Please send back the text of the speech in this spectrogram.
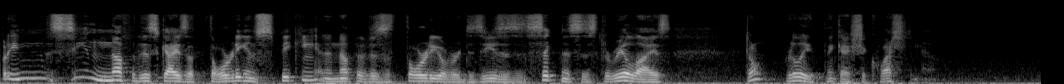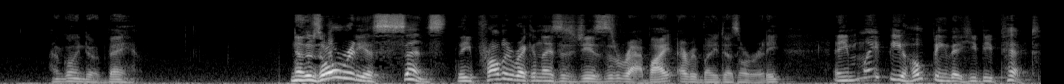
but he's seen enough of this guy's authority in speaking and enough of his authority over diseases and sicknesses to realize don't really think I should question him. I'm going to obey him. Now, there's already a sense that he probably recognizes Jesus as a rabbi. Everybody does already. And he might be hoping that he'd be picked.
